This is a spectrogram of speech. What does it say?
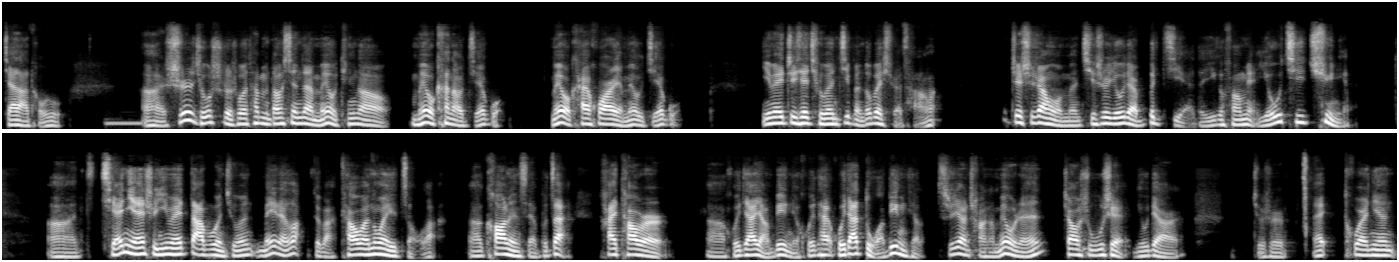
加大投入，啊，实事求是的说，他们到现在没有听到、没有看到结果，没有开花，也没有结果，因为这些球员基本都被雪藏了，这是让我们其实有点不解的一个方面。尤其去年，啊，前年是因为大部分球员没人了，对吧 c a l v i n Way 走了，啊，Collins 也不在，Hightower 啊回家养病去，回台回家躲病去了。实际上场上没有人，赵氏乌是有点就是哎，突然间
